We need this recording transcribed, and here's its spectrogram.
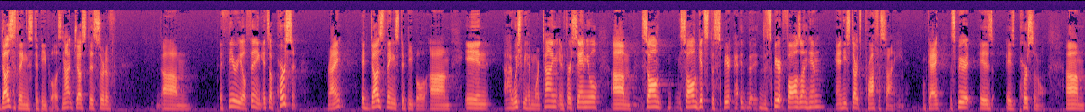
does things to people. It's not just this sort of um, ethereal thing, it's a person, right? It does things to people. Um, in I wish we had more time. In 1 Samuel, um, Saul, Saul gets the spirit, the spirit falls on him, and he starts prophesying. Okay? The spirit is, is personal. Um,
